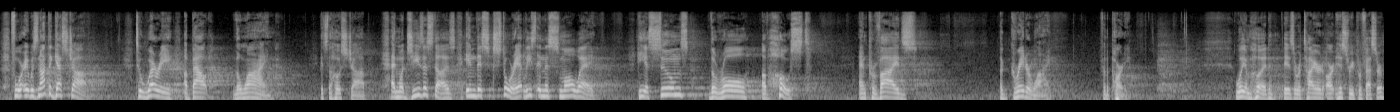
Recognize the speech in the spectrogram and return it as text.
For it was not the guest's job to worry about the wine, it's the host's job. And what Jesus does in this story, at least in this small way, he assumes the role of host and provides a greater wine for the party. William Hood is a retired art history professor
